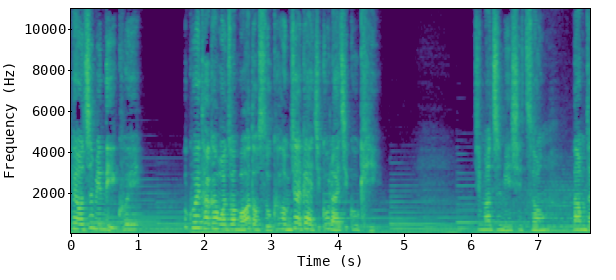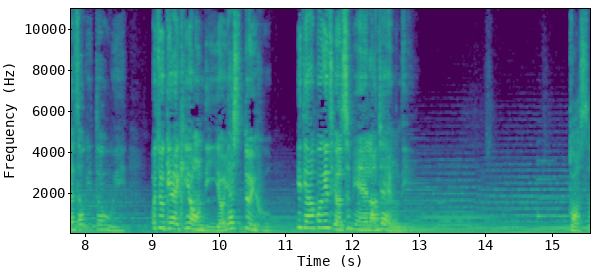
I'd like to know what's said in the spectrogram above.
听到志明离开，我开头壳完全无法度思考，毋知会甲伊一句来一句去。即马志明失踪，人毋知走去倒位，我就惊伊去用利用，也是对付，一定要赶紧找到志明的人才会用哩。大嫂，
